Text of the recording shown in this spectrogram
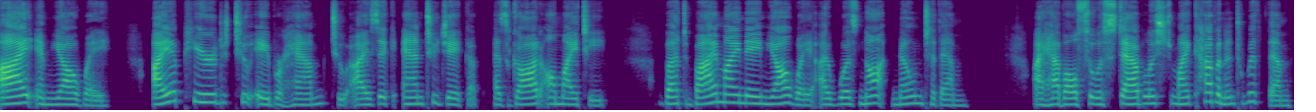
I am Yahweh. I appeared to Abraham, to Isaac, and to Jacob as God Almighty, but by my name Yahweh I was not known to them. I have also established my covenant with them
